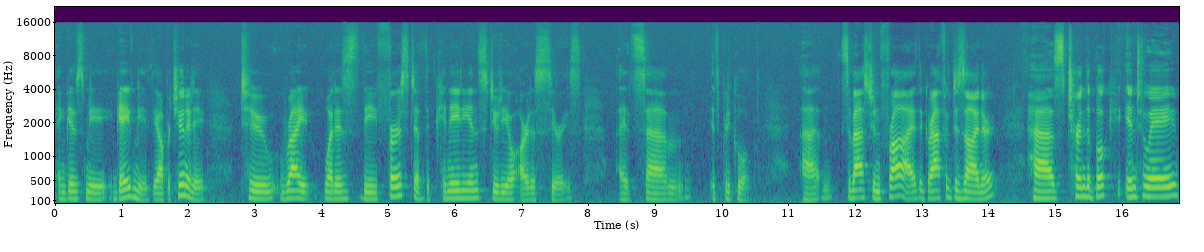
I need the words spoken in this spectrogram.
and gives me, gave me the opportunity to write what is the first of the Canadian Studio Artist Series. It's, um, it's pretty cool. Um, Sebastian Fry, the graphic designer, has turned the book into a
